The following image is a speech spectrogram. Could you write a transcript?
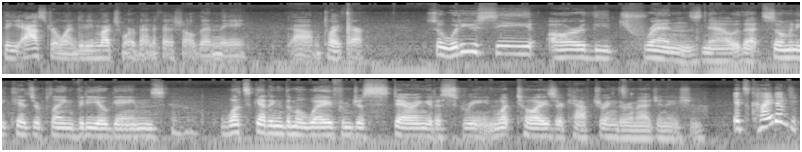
the Astra one to be much more beneficial than the um, Toy Fair. So, what do you see are the trends now that so many kids are playing video games? Mm-hmm What's getting them away from just staring at a screen? What toys are capturing their imagination? It's kind of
